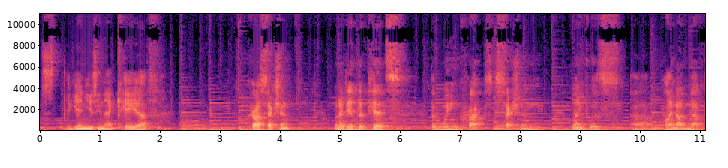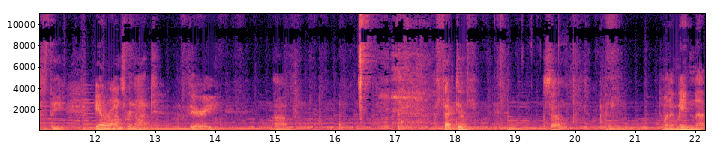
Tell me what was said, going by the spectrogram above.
It's, again, using that KF cross section. When I did the Pitts, the wing cross section length was uh, probably not enough the ailerons were not very um, effective. So when I made in that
